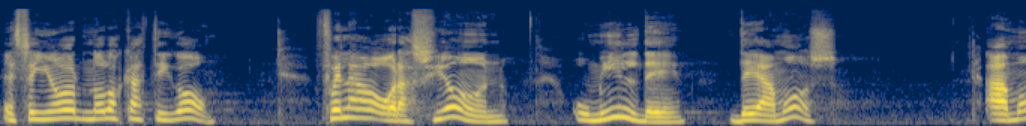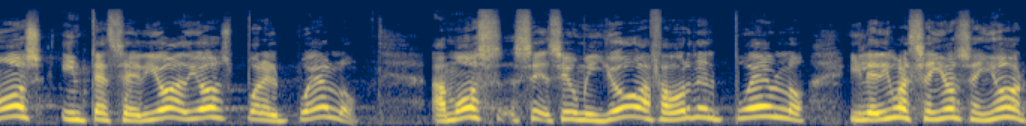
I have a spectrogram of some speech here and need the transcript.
el Señor no los castigó? Fue la oración humilde de Amós. Amós intercedió a Dios por el pueblo. Amós se, humilló a favor del pueblo y le dijo al Señor, Señor,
